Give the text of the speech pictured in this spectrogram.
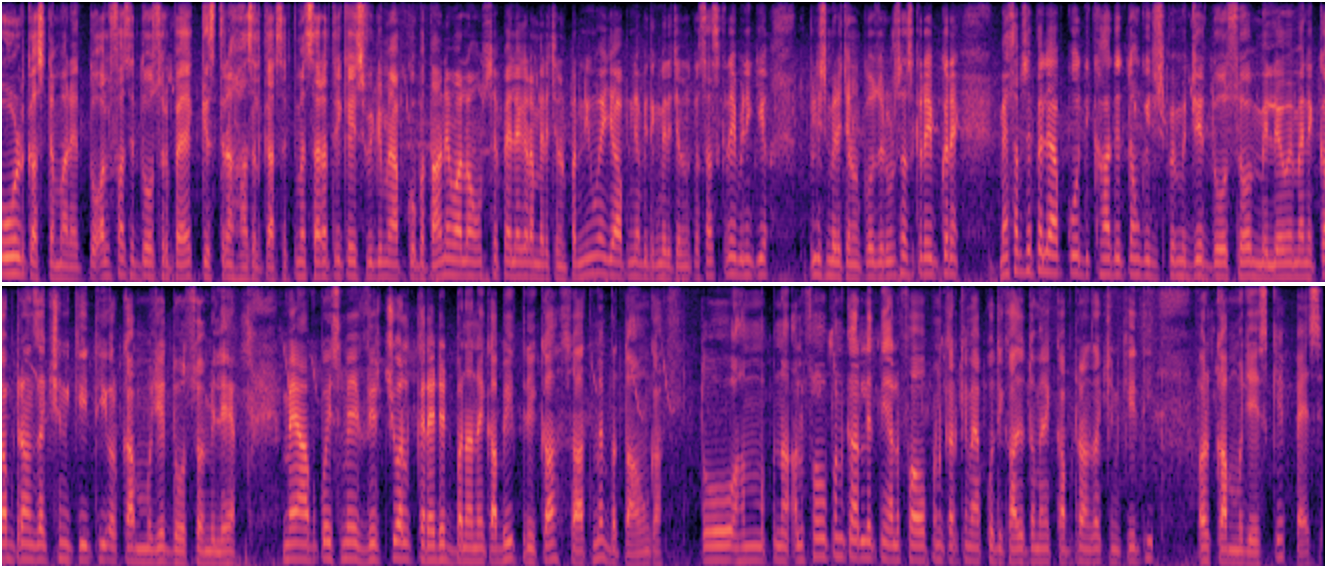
ओल्ड कस्टमर हैं तो अल्फ़ा से दो सौ रुपये किस तरह हासिल कर सकते हैं? मैं सारा तरीका इस वीडियो में आपको बताने वाला हूँ। उससे पहले अगर आप मेरे चैनल पर नहीं हुए या आपने अभी तक मेरे चैनल को सब्सक्राइब नहीं किया तो प्लीज़ मेरे चैनल को ज़रूर सब्सक्राइब करें। मैं सबसे पहले आपको दिखा देता हूँ कि जिस पर मुझे दो सौ मिले हुए मैंने कब ट्रांजेक्शन की थी और कब मुझे दो सौ मिले हैं। मैं आपको इसमें वर्चुअल क्रेडिट बनाने का भी तरीका साथ में बताऊँगा। तो हम अपना अल्फ़ा ओपन कर लेते हैं। अल्फ़ा ओपन करके मैं आपको दिखा देता हूँ, मैंने कब ट्रांजेक्शन की थी और कब मुझे इसके पैसे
